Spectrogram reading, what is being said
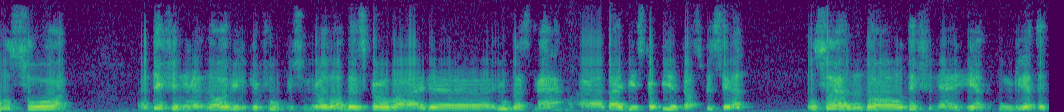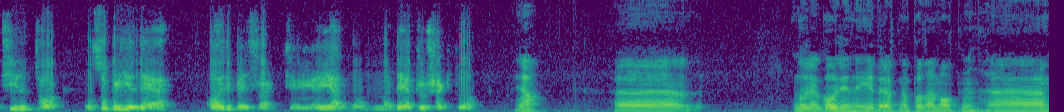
og så definerer da hvilke fokusområder det skal være eh, jobbes med, eh, der vi skal bidra spesielt. Og så er det da å definere helt konkrete tiltak. Og så blir det arbeidsverktøyet gjennom det prosjektet. Ja. Eh, når du går inn i idrettene på den måten, eh,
